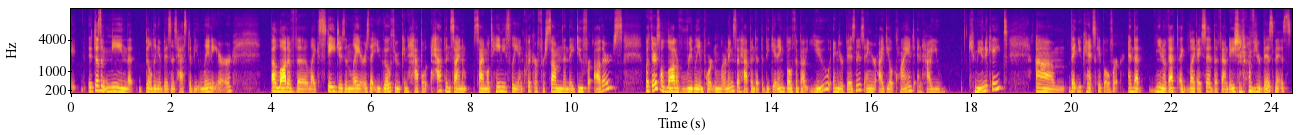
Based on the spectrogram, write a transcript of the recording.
it, it doesn't mean that building a business has to be linear a lot of the like stages and layers that you go through can happen happen sim- simultaneously and quicker for some than they do for others. But there's a lot of really important learnings that happened at the beginning both about you and your business and your ideal client and how you communicate um, that you can't skip over. And that you know that like i said the foundation of your business.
